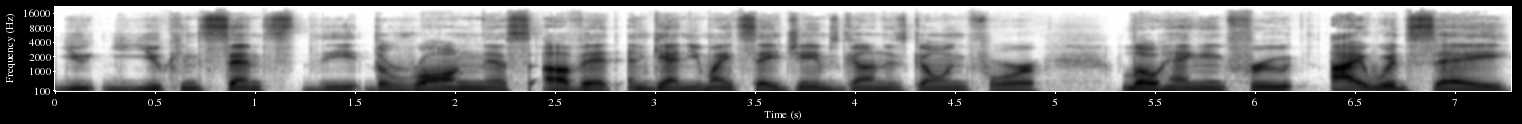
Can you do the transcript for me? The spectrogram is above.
You you can sense the the wrongness of it. And again you might say James Gunn is going for low hanging fruit. I would say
